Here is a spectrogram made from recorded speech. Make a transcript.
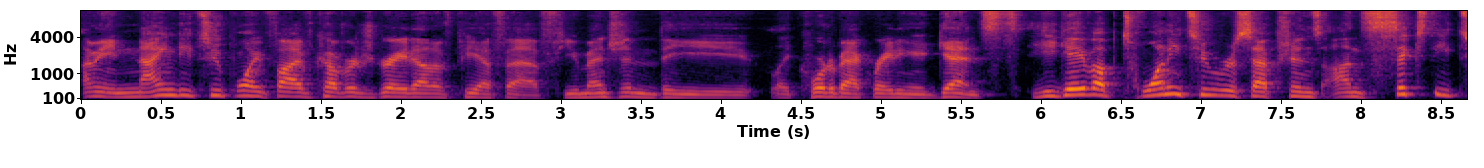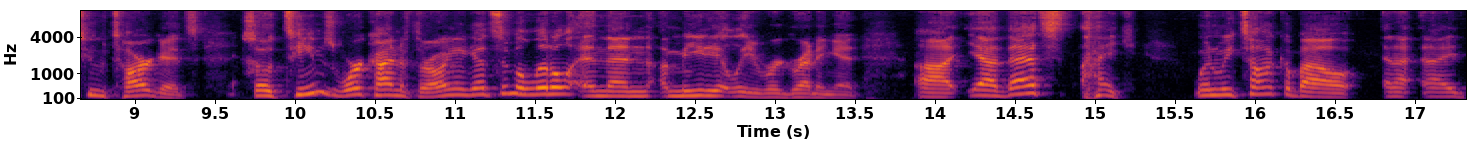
I mean, 92.5 coverage grade out of PFF. You mentioned the like quarterback rating against. He gave up 22 receptions on 62 targets. So teams were kind of throwing against him a little and then immediately regretting it. Uh, yeah, that's like when we talk about, and I, I,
